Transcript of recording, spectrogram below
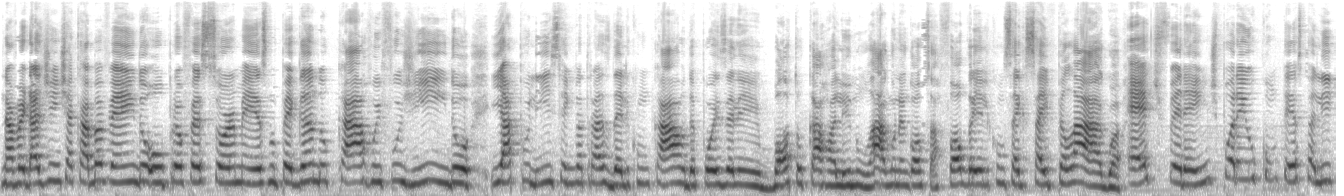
Na verdade, a gente acaba vendo o professor mesmo pegando o carro e fugindo, e a polícia indo atrás dele com o carro, depois ele bota o carro ali no lago, o negócio afoga e ele consegue sair pela água. É diferente, porém o contexto ali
